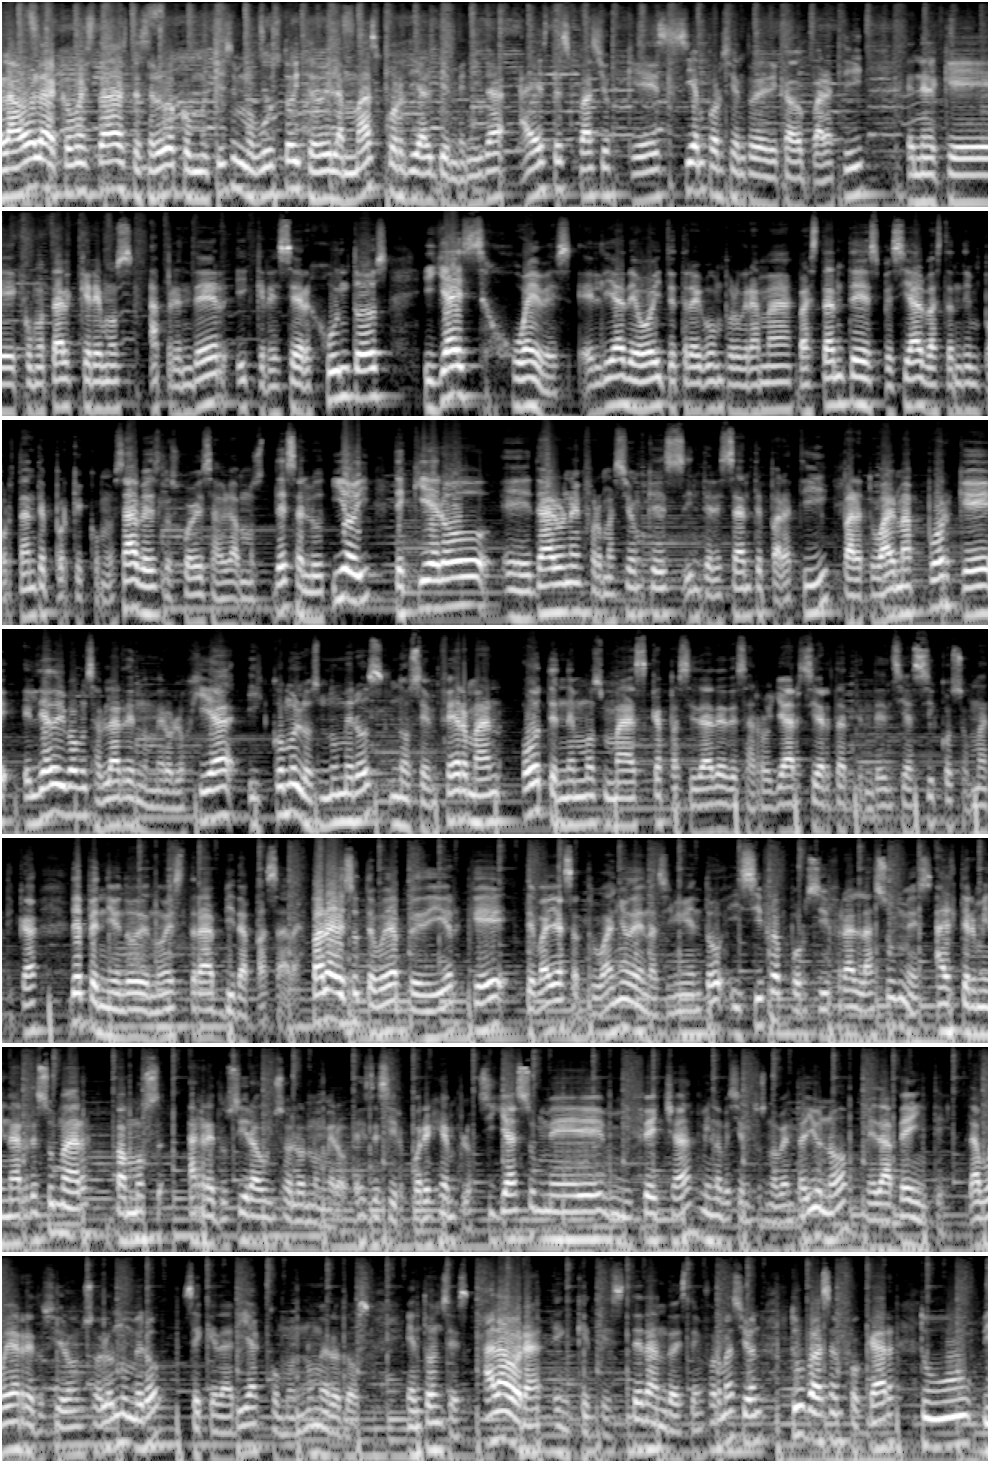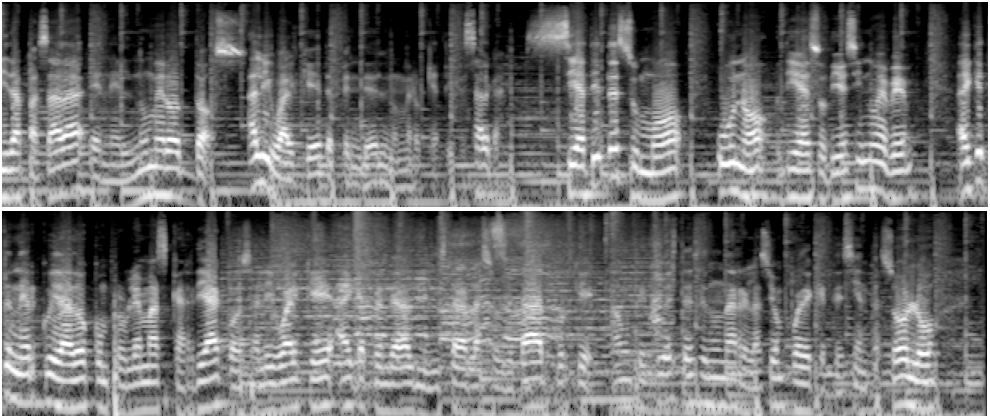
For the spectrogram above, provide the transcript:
Hola, hola, ¿cómo estás? Te saludo con muchísimo gusto y te doy la más cordial bienvenida a este espacio que es 100% dedicado para ti, en el que como tal queremos aprender y crecer juntos y ya es jueves. El día de hoy te traigo un programa bastante especial, bastante importante porque como sabes los jueves hablamos de salud y hoy te quiero eh, dar una información que es interesante para ti, para tu alma porque el día de hoy vamos a hablar de numerología y cómo los números nos enferman o tenemos más capacidad de desarrollar cierta tendencia psicosomática dependiendo de nuestra vida pasada. Para eso te voy a pedir que te vayas a tu año de nacimiento y cifra por cifra la sumes. Al terminar de sumar, vamos a reducir a un solo número. Es decir, por ejemplo, si ya sumé mi fecha, 1991, me da 20. La voy a reducir a un solo número, se quedaría como número 2. Entonces, a la hora en que te esté dando esta información, tú vas a enfocar tu vida pasada en el número 2. Al igual que depende del número que a ti te salga. Si a ti te sumó 1, 10 o 19, hay que tener cuidado con problemas cardíacos, al igual que hay que aprender a administrar la soledad, porque aunque tú estés en una relación puede que te sientas solo.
